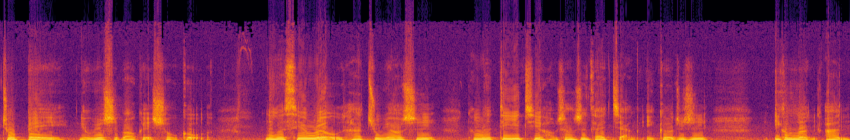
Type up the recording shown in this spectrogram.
就被纽约时报给收购了。那个 Serial 它主要是他们的第一季好像是在讲一个就是一个冷案。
